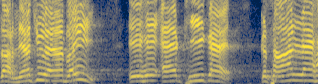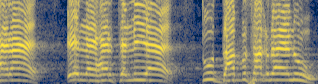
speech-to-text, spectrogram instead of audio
ਧਰਨਿਆਂ 'ਚ ਐ ਬਾਈ। ਇਹ ਐ ਠੀਕ ਹੈ, ਕਿਸਾਨ ਲਹਿਰ ਹੈ, ਇਹ ਲਹਿਰ ਚੱਲੀ ਹੈ। ਤੂੰ ਦੱਬ ਸਕਦਾ ਇਹਨੂੰ,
